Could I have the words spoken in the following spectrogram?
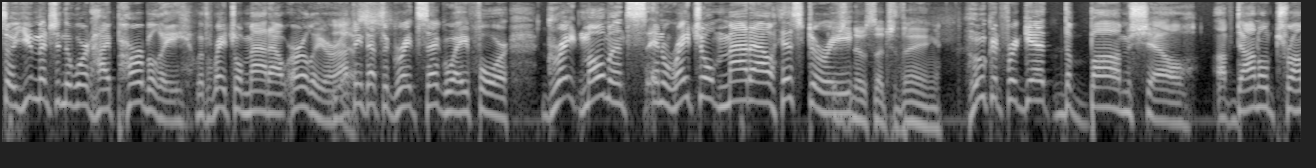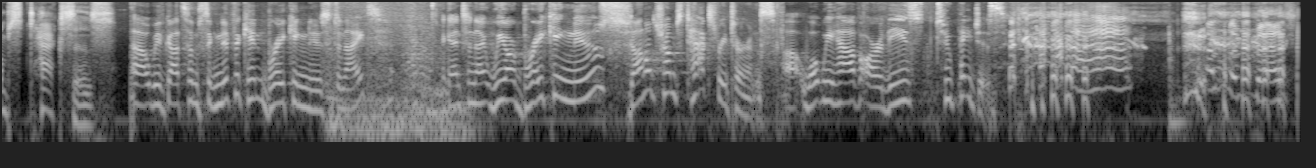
So you mentioned the word hyperbole with Rachel Maddow earlier. Yes. I think that's a great segue for great moments in Rachel Maddow history. There's no such thing. Who could forget the bombshell of Donald Trump's taxes. Uh, we've got some significant breaking news tonight. Again, tonight we are breaking news Donald Trump's tax returns. Uh, what we have are these two pages. That's the best.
